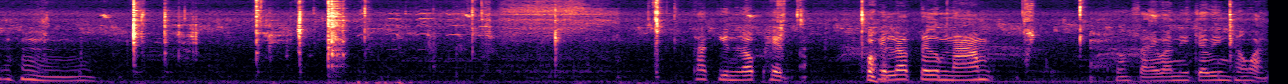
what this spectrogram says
อื้อหือถ้ากินแล้วเผ็ด เผ็ดแล้วเติมน้ำสงสัยวันนี้จะวิ่งทั้งวัน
